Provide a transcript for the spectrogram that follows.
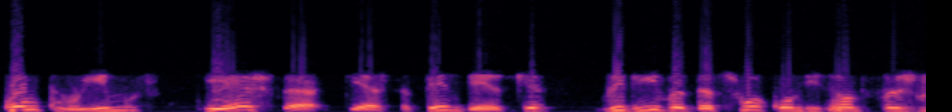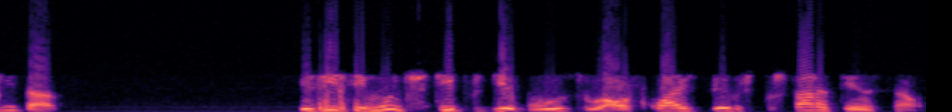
concluímos que esta, que esta tendência deriva da sua condição de fragilidade. Existem muitos tipos de abuso aos quais devemos prestar atenção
